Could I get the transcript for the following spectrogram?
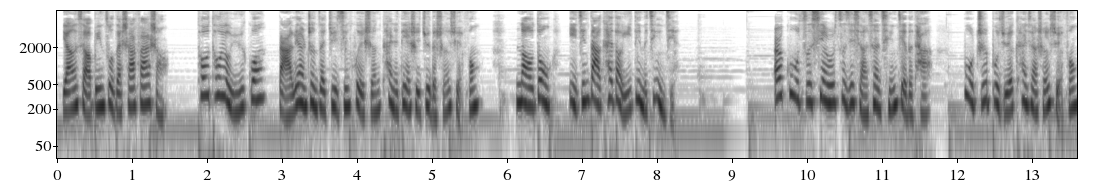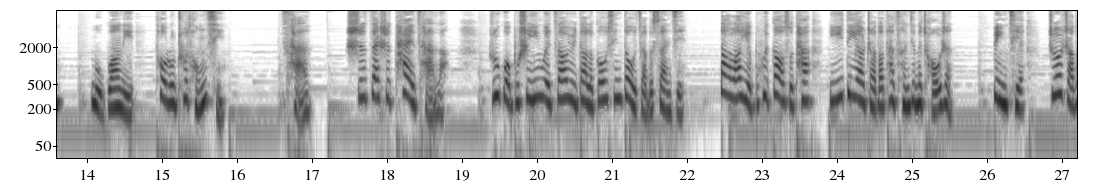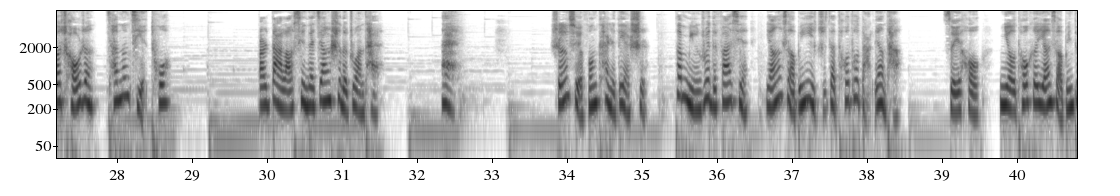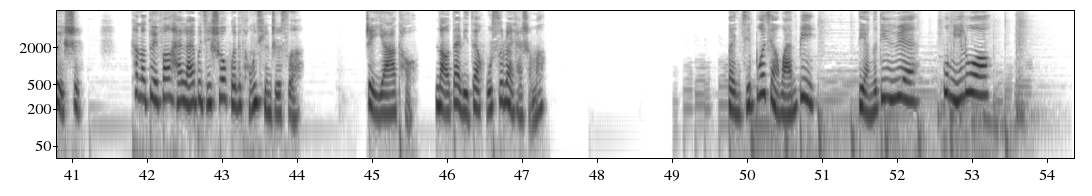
杨小兵坐在沙发上，偷偷用余光打量正在聚精会神看着电视剧的沈雪峰，脑洞已经大开到一定的境界。而故自陷入自己想象情节的他，不知不觉看向沈雪峰，目光里透露出同情。惨，实在是太惨了！如果不是因为遭遇到了勾心斗角的算计。大佬也不会告诉他一定要找到他曾经的仇人，并且只有找到仇人才能解脱。而大佬现在僵尸的状态，唉。沈雪峰看着电视，他敏锐的发现杨小兵一直在偷偷打量他，随后扭头和杨小兵对视，看到对方还来不及收回的同情之色，这丫头脑袋里在胡思乱想什么？本集播讲完毕。点个订阅，不迷路哦。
